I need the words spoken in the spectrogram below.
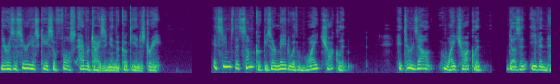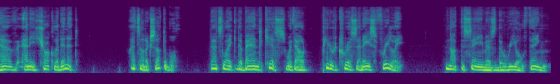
There is a serious case of false advertising in the cookie industry. It seems that some cookies are made with white chocolate. It turns out white chocolate doesn't even have any chocolate in it. That's unacceptable. That's like the band Kiss without Peter Criss and Ace Frehley not the same as the real thing.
